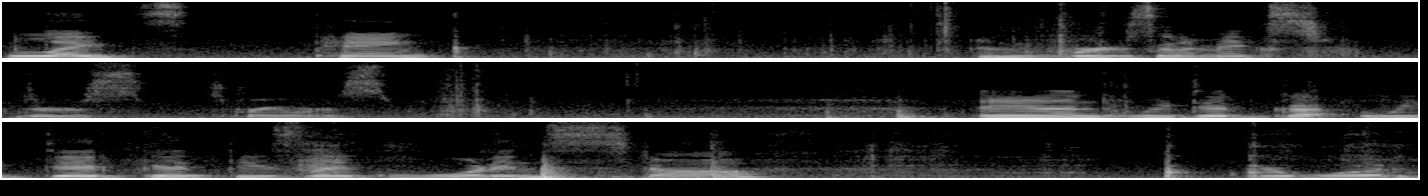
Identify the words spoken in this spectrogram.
light pink. And we're just going to make there's streamers. And we did got we did get these like wooden stuff. They're wood.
